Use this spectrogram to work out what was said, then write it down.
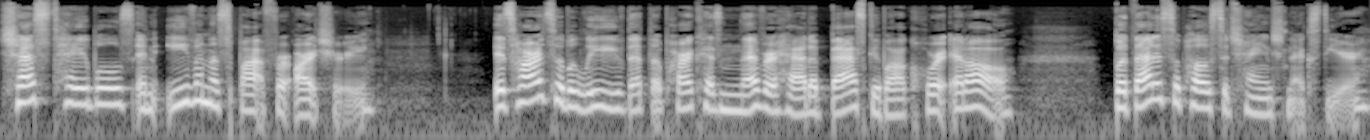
chess tables, and even a spot for archery. It's hard to believe that the park has never had a basketball court at all, but that is supposed to change next year.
